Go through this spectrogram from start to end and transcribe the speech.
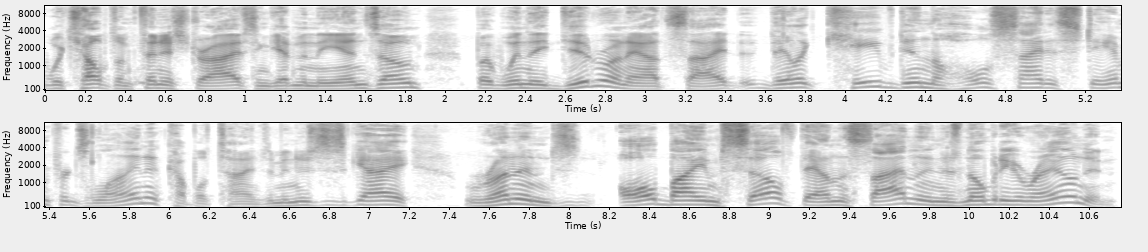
which helped them finish drives and get in the end zone. But when they did run outside, they like caved in the whole side of Stanford's line a couple times. I mean, there's this guy running all by himself down the sideline. There's nobody around him.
